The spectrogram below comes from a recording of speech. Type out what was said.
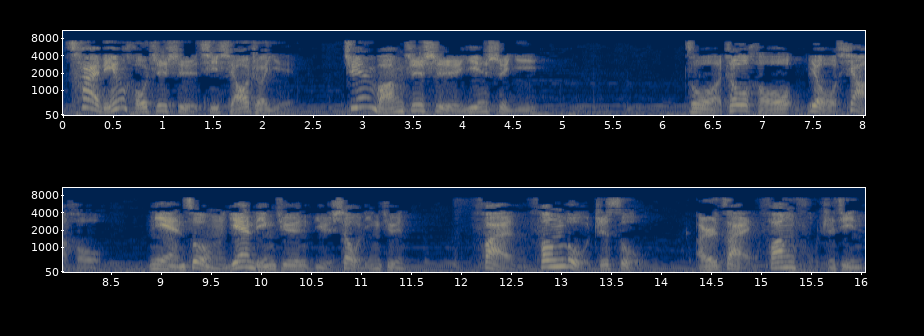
蔡灵侯之事，其小者也；君王之事，因是矣。左周侯，右夏侯，辇纵燕陵君与寿陵君，犯封禄之素，而在方府之今，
